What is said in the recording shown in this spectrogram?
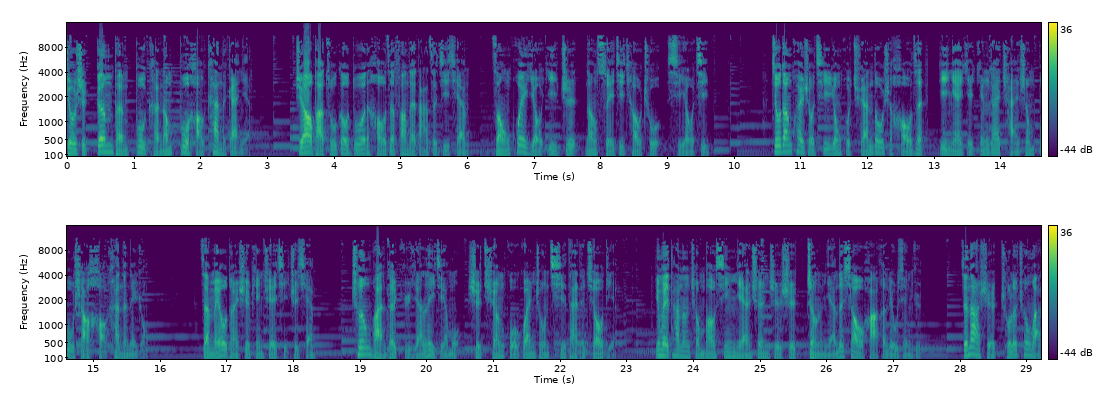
就是根本不可能不好看的概念。只要把足够多的猴子放在打字机前，总会有一只能随机敲出《西游记》。就当快手期用户全都是猴子，一年也应该产生不少好看的内容。在没有短视频崛起之前，春晚的语言类节目是全国观众期待的焦点，因为它能承包新年甚至是整年的笑话和流行语。在那时，除了春晚，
